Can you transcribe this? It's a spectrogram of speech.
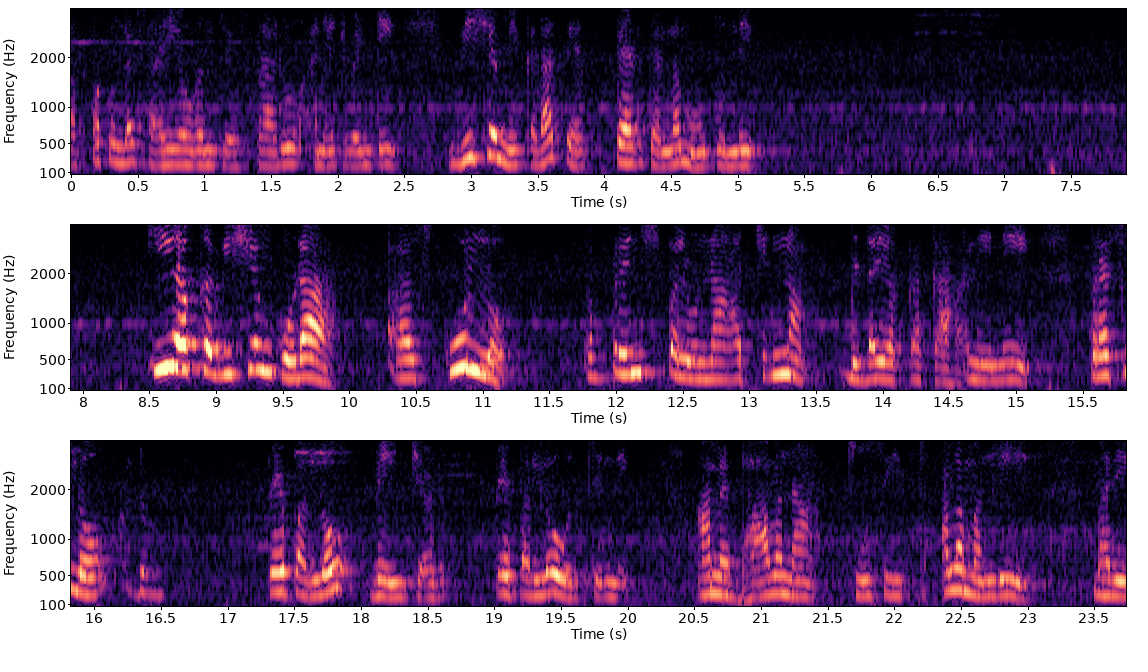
తప్పకుండా సహయోగం చేస్తారు అనేటువంటి విషయం ఇక్కడ తె తేట తెల్లమవుతుంది. ఈ యొక్క విషయం కూడా స్కూల్లో ప్రిన్సిపల్ ఉన్న ఆ చిన్న బిడ్డ యొక్క కహానీని ప్రెస్లో పేపర్లో వేయించాడు. పేపర్లో వచ్చింది. ఆమె భావన చూసి చాలామంది మరి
